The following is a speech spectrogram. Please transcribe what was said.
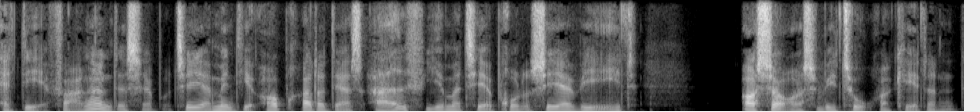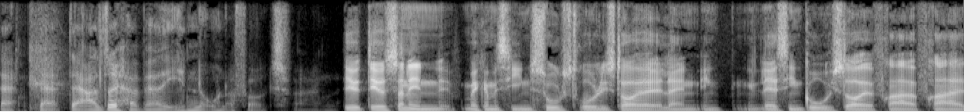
at det er fangerne, der saboterer, men de opretter deres eget firma til at producere V1, og så også V2-raketterne, der, der, der aldrig har været inde under Volkswagen. Det er, det er jo sådan en, hvad kan man sige, en solstrålehistorie, eller en, en, lad os sige, en god historie fra, fra,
